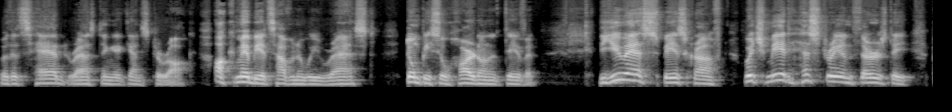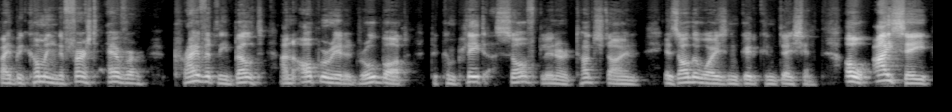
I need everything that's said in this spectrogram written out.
with its head resting against a rock. Oh, maybe it's having a wee rest. Don't be so hard on it, David. The US spacecraft, which made history on Thursday by becoming the first ever privately built and operated robot to complete a soft lunar touchdown is otherwise in good condition. Oh, I see.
